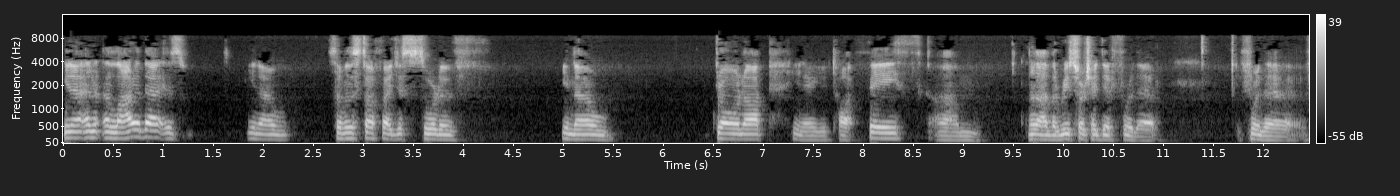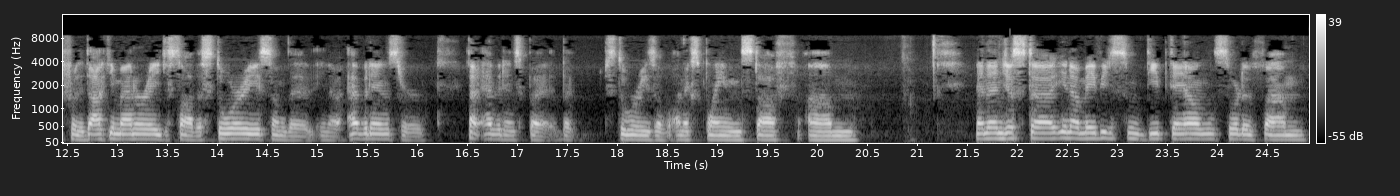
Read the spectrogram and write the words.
you know, and a lot of that is, you know, some of the stuff I just sort of, you know, growing up, you know, you taught faith. Um, a lot of the research I did for the for the for the documentary, just saw the story, some of the you know evidence or not evidence, but but stories of unexplained stuff. Um, and then just uh, you know maybe just some deep down sort of um,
